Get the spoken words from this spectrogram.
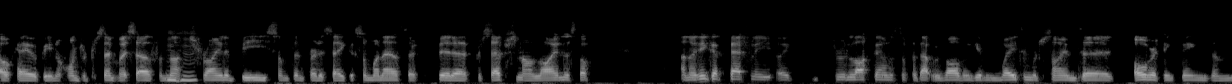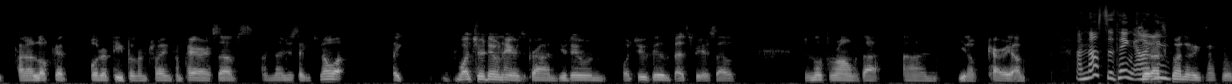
okay with being hundred percent myself and Mhm. not trying to be something for the sake of someone else or to fit a perception online and stuff. And I think that definitely like through the lockdown and stuff like that, we've all been given way too much time to overthink things and kind of look at other people and try and compare ourselves. And I'm just like, you know what, like what you're doing here is grand. You're doing what you feel is best for yourself. There's nothing wrong with that, and you know, carry on. And that's the thing. So I that's think kind of exactly.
